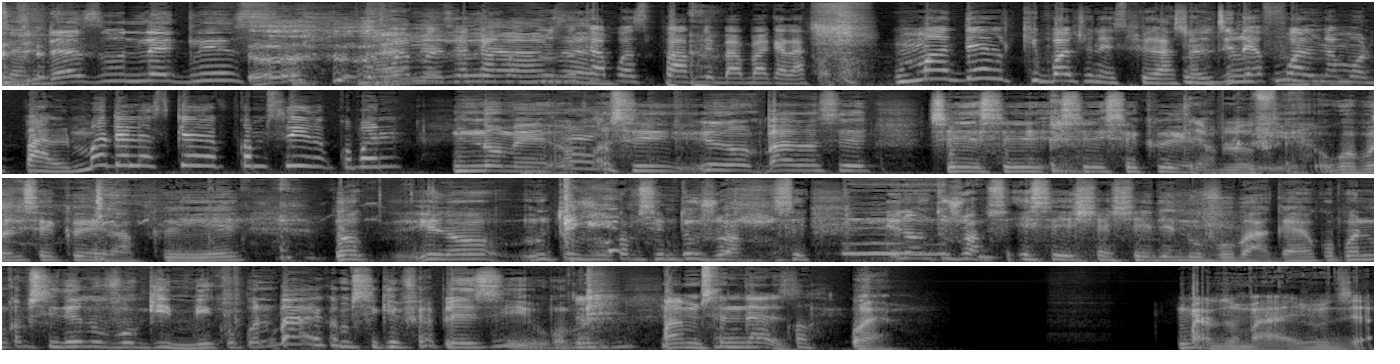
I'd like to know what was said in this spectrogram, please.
Sendez moun l'église. Ouais, mais c'est capable, nous sommes capables de pas parler baba à la. Mandel qui boit une inspiration. Il dit des fois, il n'a pas parle. Mandel, est-ce que, comme si, vous comprenez? Non, mais c'est, you know, non, c'est, c'est, c'est, c'est, c'est créé, C'est créé. Vous comprenez, c'est créé, la créé. Donc, you know, toujours, comme si toujours, c'est, you know, toujours essayer de chercher des nouveaux bagages, vous comprenez, comme si des nouveaux gimmicks, vous comprenez, bah, comme si qui fait plaisir, vous comprenez. Moi, Sendez. Ouais. Bah, je veux dire.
